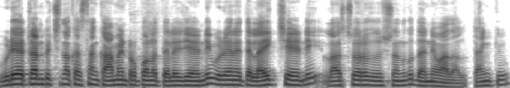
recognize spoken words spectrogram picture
వీడియో ఎట్లా అనిపించిందో ఖచ్చితంగా కామెంట్ రూపంలో తెలియజేయండి. వీడియోని అయితే లైక్ చేయండి. లాస్ట్ వరకు చూసినందుకు ధన్యవాదాలు. Thank you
